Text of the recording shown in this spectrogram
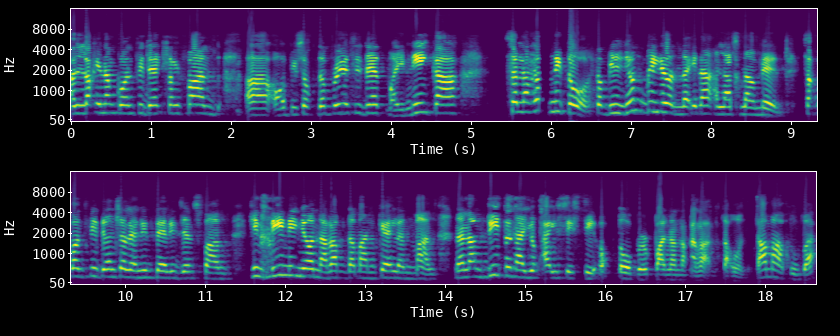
Ang laki ng confidential fund, ah, Office of the President, may NICA. Sa lahat nito, sa bilyon-bilyon na inaalat namin sa Confidential and Intelligence Fund, hindi ninyo naramdaman kailanman na nandito na yung ICC October pa na nakaraang taon. Tama po ba?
